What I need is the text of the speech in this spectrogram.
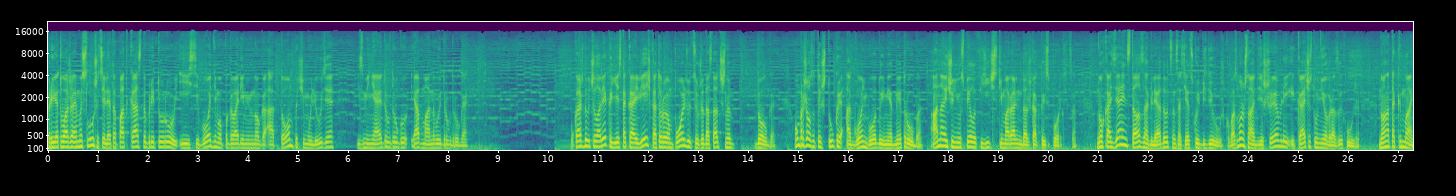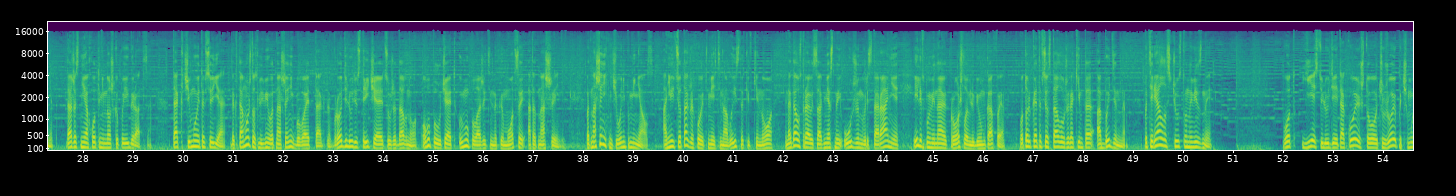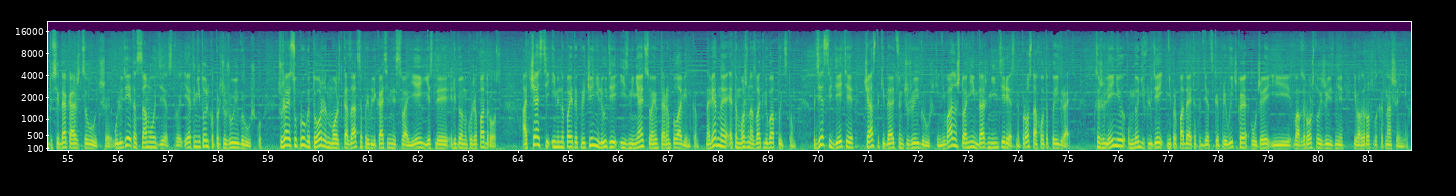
Привет, уважаемый слушатель, это подкаст Добритуру, и сегодня мы поговорим немного о том, почему люди изменяют друг другу и обманывают друг друга. У каждого человека есть такая вещь, которой он пользуется уже достаточно долго. Он прошел с этой штукой огонь, воду и медные трубы. Она еще не успела физически и морально даже как-то испортиться. Но хозяин стал заглядываться на соседскую безделушку. Возможно, она дешевле и качество у нее в разы хуже. Но она так и манит. Даже с ней охота немножко поиграться – так к чему это все я? Да к тому, что с людьми в отношениях бывает так же. Вроде люди встречаются уже давно, оба получают уйму положительных эмоций от отношений. В отношениях ничего не поменялось. Они ведь все так же ходят вместе на выставки, в кино, иногда устраивают совместный ужин в ресторане или вспоминают прошлое в любимом кафе. Вот только это все стало уже каким-то обыденным. Потерялось чувство новизны. Вот есть у людей такое, что чужое почему-то всегда кажется лучше. У людей это с самого детства, и это не только про чужую игрушку. Чужая супруга тоже может казаться привлекательной своей, если ребенок уже подрос. Отчасти именно по этой причине люди и изменяют своим вторым половинкам. Наверное, это можно назвать любопытством. В детстве дети часто кидаются на чужие игрушки. Не важно, что они им даже не интересны, просто охота поиграть. Сожалению, у многих людей не пропадает эта детская привычка уже и во взрослой жизни, и во взрослых отношениях.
